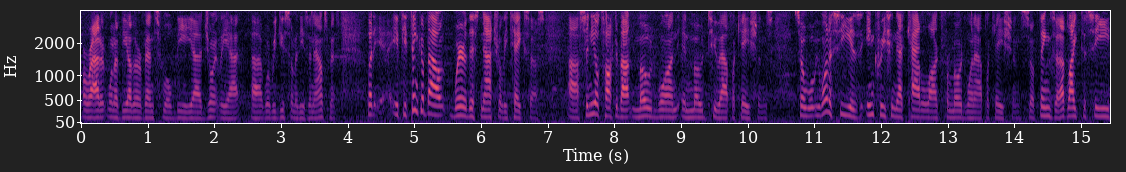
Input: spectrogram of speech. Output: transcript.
or out at one of the other events we'll be uh, jointly at, uh, where we do some of these announcements. But if you think about where this naturally takes us, uh, Sunil talked about mode one and mode two applications. So what we want to see is increasing that catalog for mode one applications. So things that I'd like to see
